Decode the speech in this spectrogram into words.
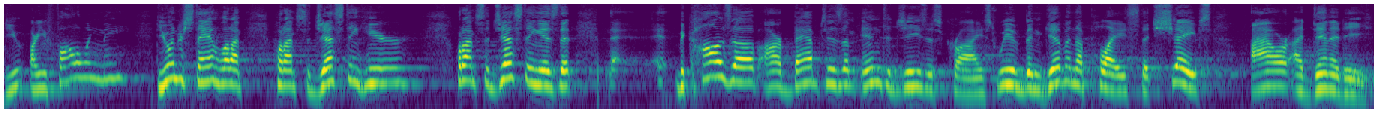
Do you, are you following me? Do you understand what I'm, what I'm suggesting here? What I'm suggesting is that eh, because of our baptism into Jesus Christ, we have been given a place that shapes our identity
